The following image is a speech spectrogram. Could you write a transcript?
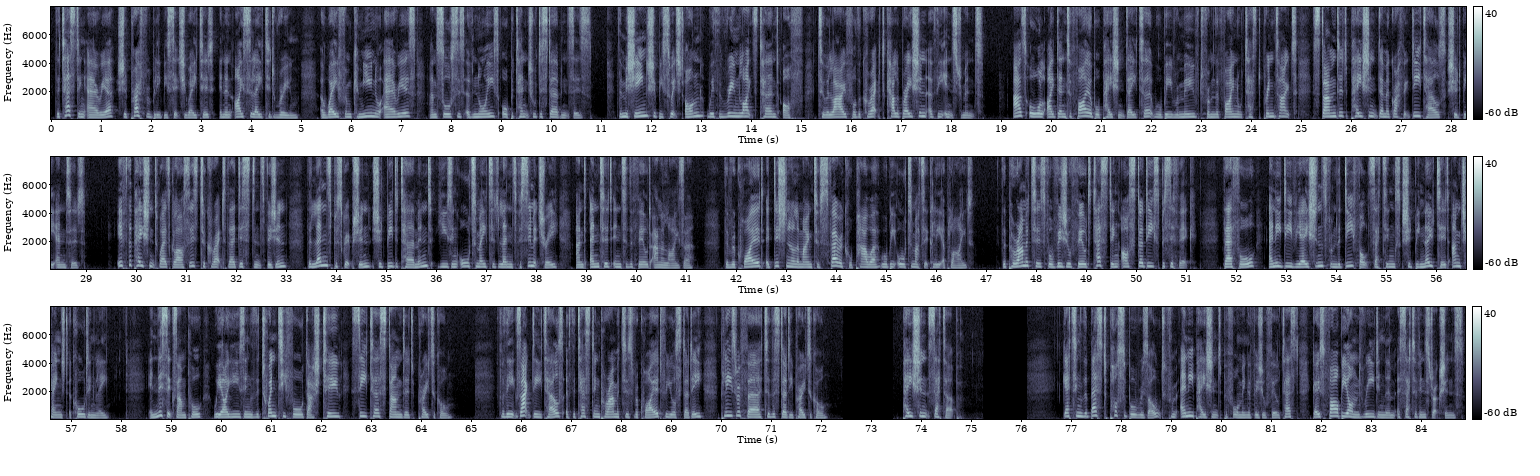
The testing area should preferably be situated in an isolated room away from communal areas and sources of noise or potential disturbances. The machine should be switched on with the room lights turned off to allow for the correct calibration of the instrument. As all identifiable patient data will be removed from the final test printout, standard patient demographic details should be entered. If the patient wears glasses to correct their distance vision, the lens prescription should be determined using automated lens focimetry and entered into the field analyzer. The required additional amount of spherical power will be automatically applied. The parameters for visual field testing are study specific. Therefore, any deviations from the default settings should be noted and changed accordingly. In this example, we are using the 24-2 SITA standard protocol. For the exact details of the testing parameters required for your study, please refer to the study protocol. Patient setup. Getting the best possible result from any patient performing a visual field test goes far beyond reading them a set of instructions.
